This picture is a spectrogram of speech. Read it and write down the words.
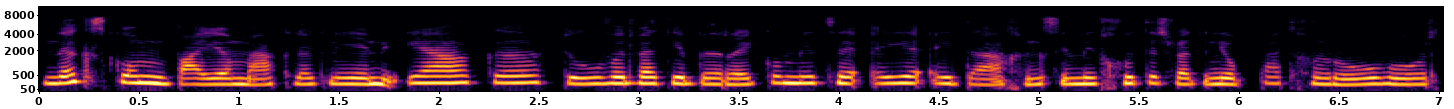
Niks kom baie maklik nie en elke doelwit wat jy bereik kom met sy eie uitdagings en met goeders wat in jou pad gerol word.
